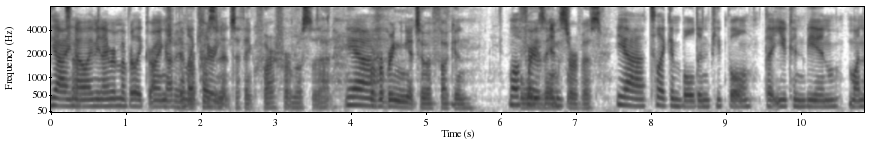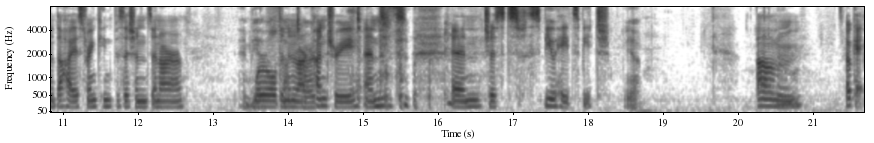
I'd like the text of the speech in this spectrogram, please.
yeah, I know. I mean, I remember like growing up we and have like our hearing- president to thank for for most of that. Yeah. or for bringing it to a fucking Well, for blazing em- service. Yeah, to like embolden people that you can be in one of the highest ranking positions in our And world and in our country and and just spew hate speech. Yeah. Um okay.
